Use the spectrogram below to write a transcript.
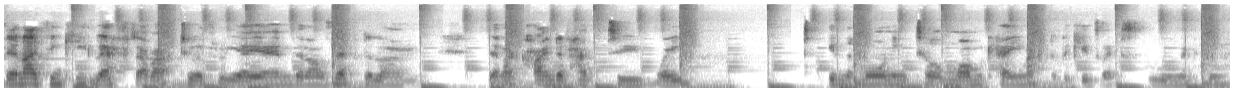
Then I think he left about 2 or 3 a.m. Then I was left alone. Then I kind of had to wait in the morning till mom came after the kids went to school and everything.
